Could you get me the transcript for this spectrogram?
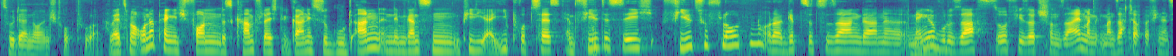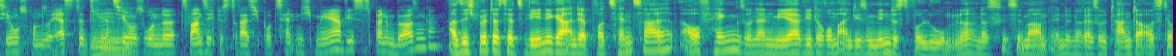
zu der neuen Struktur. Aber jetzt mal unabhängig von, das kam vielleicht gar nicht so gut an in dem ganzen PDI-Prozess, empfiehlt es sich, viel zu floaten oder gibt es sozusagen da eine Menge, wo du sagst, so viel soll es schon sein? Man, man, sagt ja auch bei Finanzierungsrunden, so erste mhm. Finanzierungsrunde 20 bis 30 Prozent, nicht mehr. Wie ist es bei einem Börsengang? Also ich würde das jetzt weniger an der Prozentzahl aufhängen, sondern mehr wiederum an diesem Mindestvolumen. Ne? Und das ist immer am Ende eine Resultante aus der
